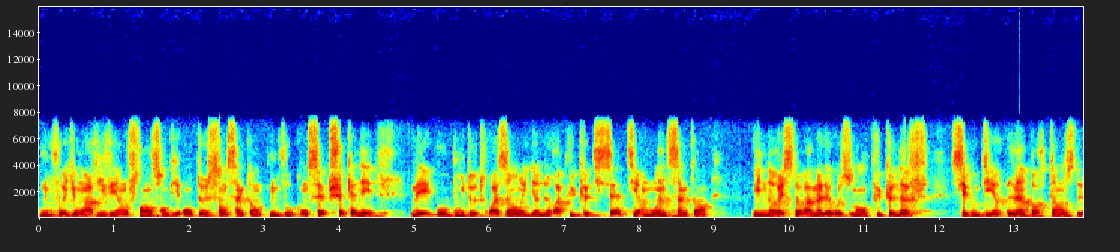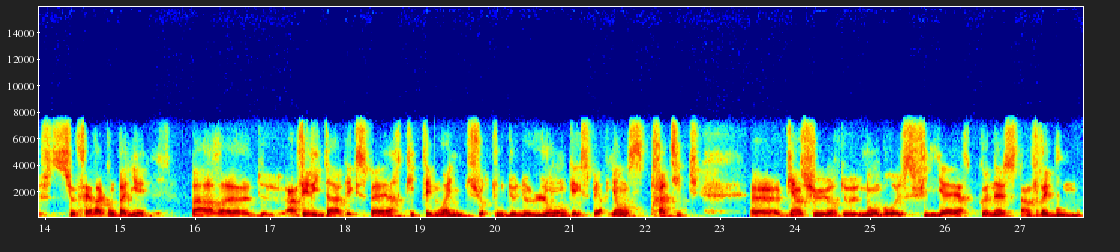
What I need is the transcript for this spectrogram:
nous voyons arriver en France environ 250 nouveaux concepts chaque année, mais au bout de trois ans, il n'y en aura plus que 17, et en moins de cinq ans, il n'en restera malheureusement plus que neuf. C'est vous dire l'importance de se faire accompagner par euh, un véritable expert qui témoigne surtout d'une longue expérience pratique. Euh, bien sûr, de nombreuses filières connaissent un vrai boom.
